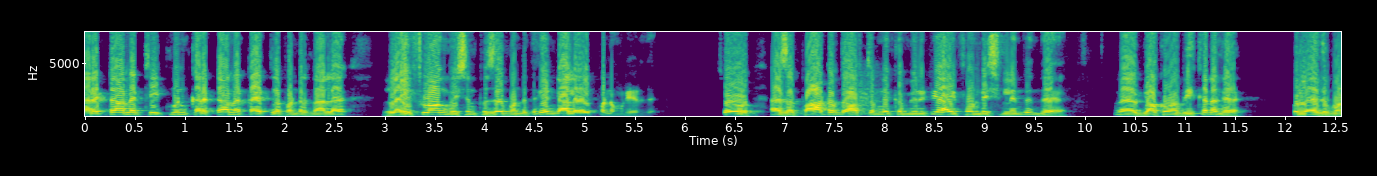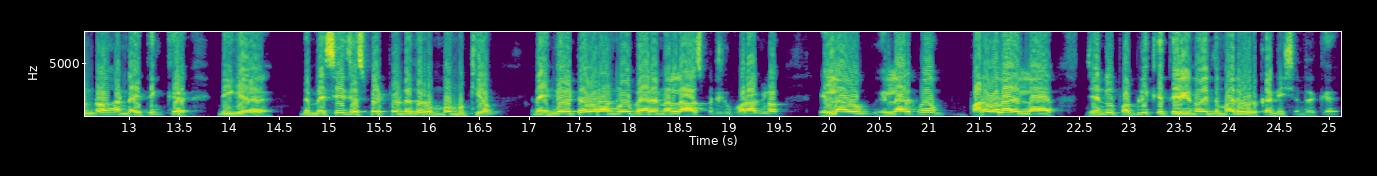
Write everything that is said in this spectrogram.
கரெக்டான ட்ரீட்மெண்ட் கரெக்டான டயத்தில் பண்ணுறதுனால லைஃப் லாங் விஷன் ப்ரிசர்வ் பண்ணுறதுக்கு எங்களால் ஹெல்ப் பண்ண முடியாது so as a part of the ophthalmic community eye ஃபவுண்டேஷன்லேருந்து இந்த குளாக்கோமா வீக்கை நாங்கள் ஃபுல்லாக இது பண்ணுறோம் அண்ட் ஐ திங்க் நீங்கள் இந்த மெசேஜை ஸ்ப்ரெட் பண்ணுறது ரொம்ப முக்கியம். ஏன்னா எங்ககிட்ட வராங்களோ வேற நல்ல ஹாஸ்பிட்டலுக்கு போகிறாங்களோ எல்லா எல்லாருக்குமே பரவலாக எல்லா ஜென்ரல் பப்ளிக்கு தெரியணும். இந்த மாதிரி ஒரு கண்டிஷன் இருக்குது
